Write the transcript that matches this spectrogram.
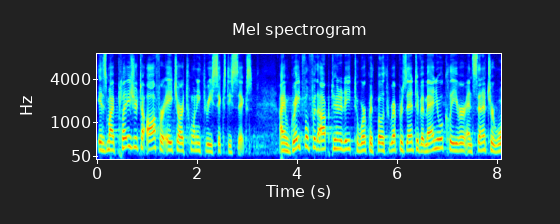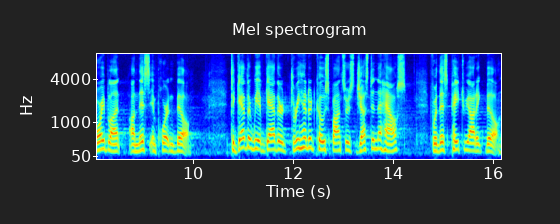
It is my pleasure to offer H.R. 2366. I am grateful for the opportunity to work with both Representative Emanuel Cleaver and Senator Roy Blunt on this important bill. Together, we have gathered 300 co sponsors just in the House for this patriotic bill.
